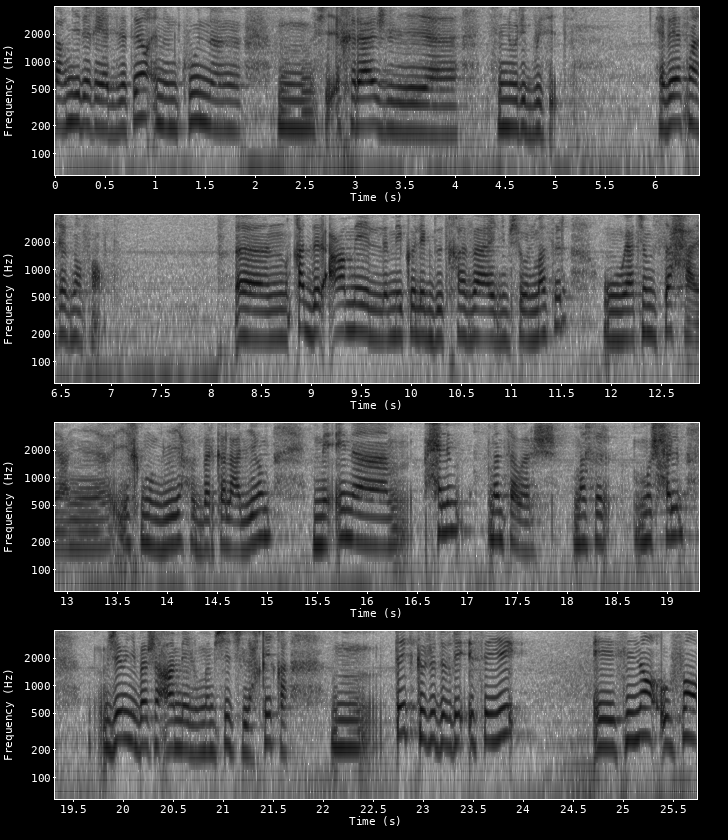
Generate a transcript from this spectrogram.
بارمي لي رياليزاتور إنه نكون في إخراج لسي نوري بوزيد هذا سي ان ريف دونفونس نقدر اعمال مي كوليك دو ترافاي اللي مشاو لمصر ويعطيهم الصحة يعني يخدموا مليح وتبارك الله عليهم. مي أنا حلم ما نتصورش. مصر مش حلم. جاوني برشا أعمال وما مشيتش الحقيقة peut que je devrais essayer. Et sinon au fond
